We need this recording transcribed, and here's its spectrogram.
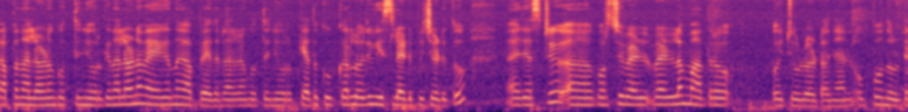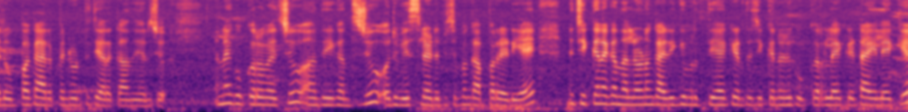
കപ്പ നല്ലോണം കുത്തി ഞുറുക്കി നല്ലോണം കപ്പ ചെയ്തിട്ട് നല്ലോണം കുത്തി ഞുറുക്കി അത് കുക്കറിൽ ഒരു വിസിലടുപ്പിച്ചെടുത്തു ജസ്റ്റ് കുറച്ച് വെള്ള മാത്രം ഒഴിച്ചുള്ളൂ കേട്ടോ ഞാൻ. ഉപ്പൊന്നും ഇട്ടില്ല. ഉപ്പൊക്കെ അരപ്പിന്റെ അടുത്ത് ചേർക്കാമെന്ന് വിചാരിച്ചു. അങ്ങനെ കുക്കർ വെച്ചു തീ കത്തിച്ചു. ഒരു വിസിലടുപ്പിച്ചപ്പം കപ്പ റെഡിയായി പിന്നെ ചിക്കനൊക്കെ നല്ലോണം കഴുകി വൃത്തിയാക്കി എടുത്ത് ചിക്കൻ ഒരു കുക്കറിലേക്ക് ഇട്ട് അതിലേക്ക്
